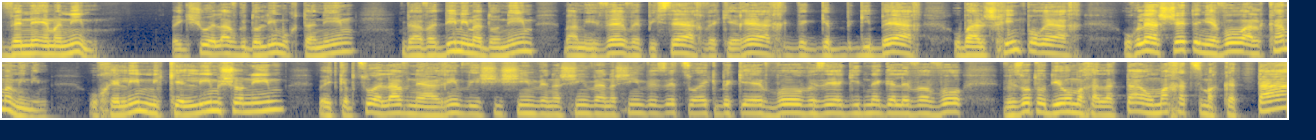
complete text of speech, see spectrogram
ונאמנים. ויגשו אליו גדולים וקטנים, ועבדים עם אדונים, בעם עיוור ופיסח וקרח וגיבח, ובעל שכין פורח, וכלי השתן יבואו על כמה מינים, וכלים מכלים שונים, ויתקבצו עליו נערים וישישים ונשים ואנשים, וזה צועק בכאבו, וזה יגיד נגע לבבו, וזאת הודיעו מחלתה ומחץ מכתה,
